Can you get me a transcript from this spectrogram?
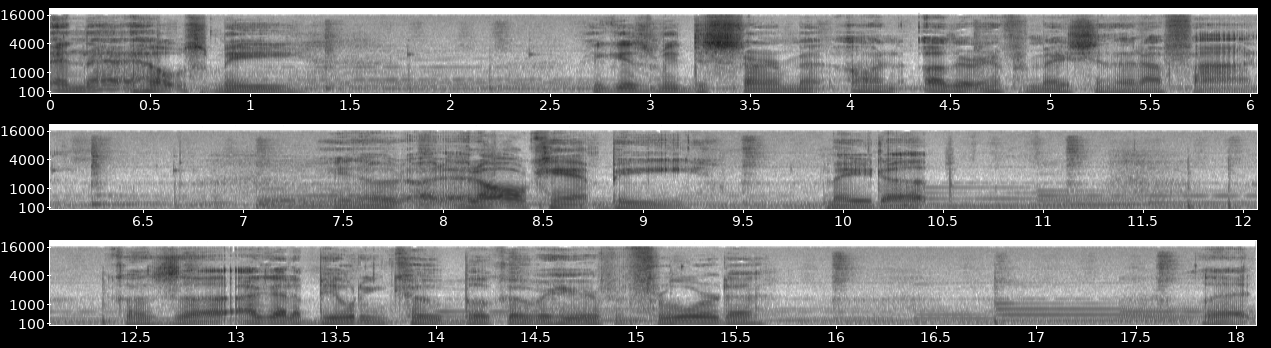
And that helps me it gives me discernment on other information that I find. You know, it all can't be made up. Because uh, I got a building code book over here from Florida that,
